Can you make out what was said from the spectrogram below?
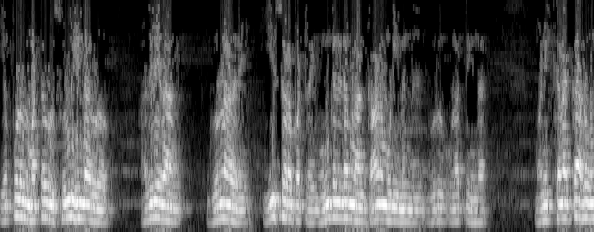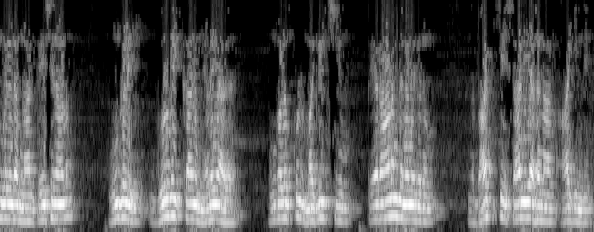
எப்பொழுது மற்றவர்கள் சொல்லுகின்றார்களோ அதிலே தான் குருநாதரை ஈஸ்வர பற்றை உங்களிடம் நான் காண முடியும் என்று குரு உணர்த்துகின்றார். மணிக்கணக்காக உங்களிடம் நான் பேசினாலும் உங்களில் குருவை காணும் நிலையாக உங்களுக்குள் மகிழ்ச்சியும் பேரானந்த நிலைபெறும் அந்த பாக்கியசாலியாக நான் ஆகின்றேன்.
